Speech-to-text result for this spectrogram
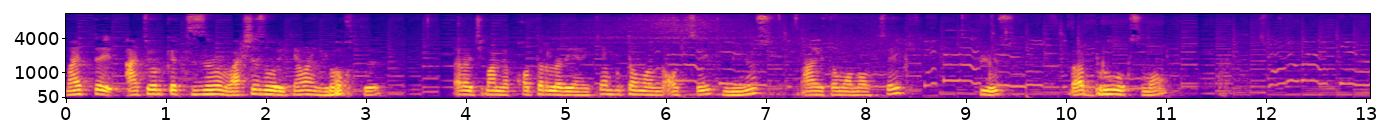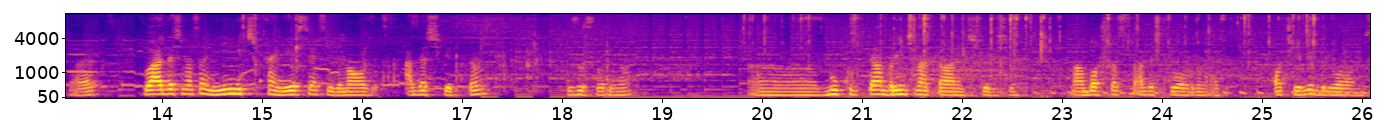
Maytda aterka tizimi vasha zo'r ekan, menga yoqdi. Короче, mana qotiriladigan ekan. Bu tomonni ochsak minus, nagi tomonni ochsak plus va burloksimon. Tak. Bu adashmasam yangi chiqqan versiyasi edi. Men hozir adashib ketdim. Uzr so'rayman. Bu kubdan birinchi marta mani kelishi. Men boshqasini adashib yubordim. Ochaylik, bilib olamiz.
